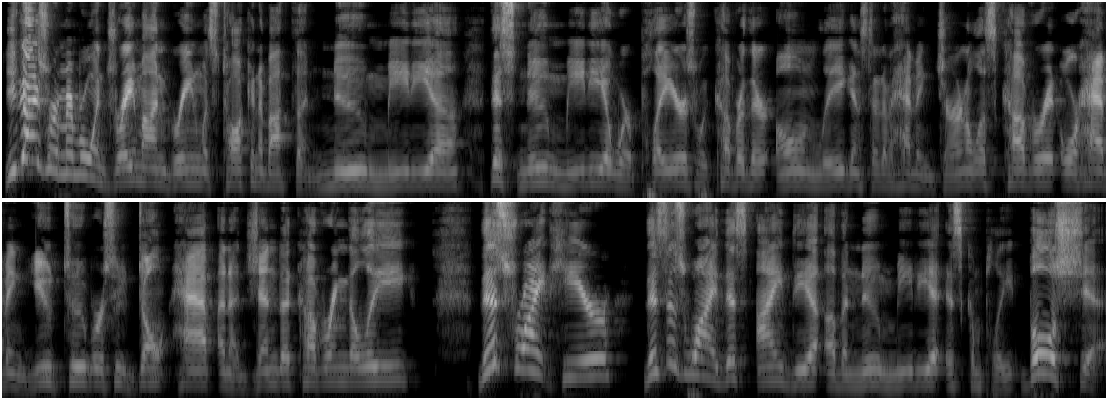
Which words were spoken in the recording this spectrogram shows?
You guys remember when Draymond Green was talking about the new media? This new media where players would cover their own league instead of having journalists cover it or having YouTubers who don't have an agenda covering the league? This right here, this is why this idea of a new media is complete bullshit.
